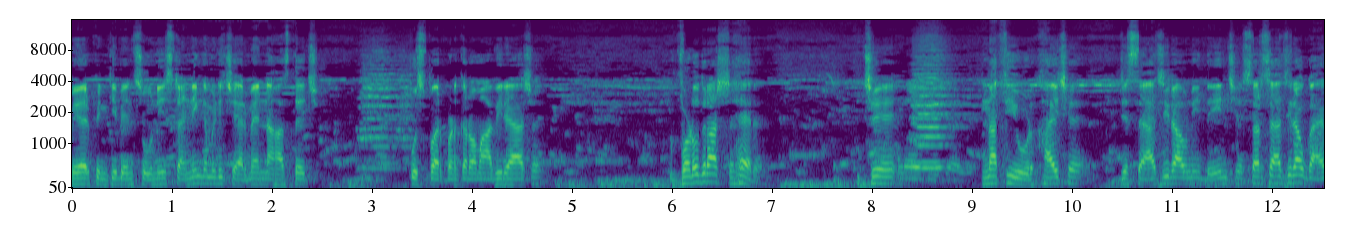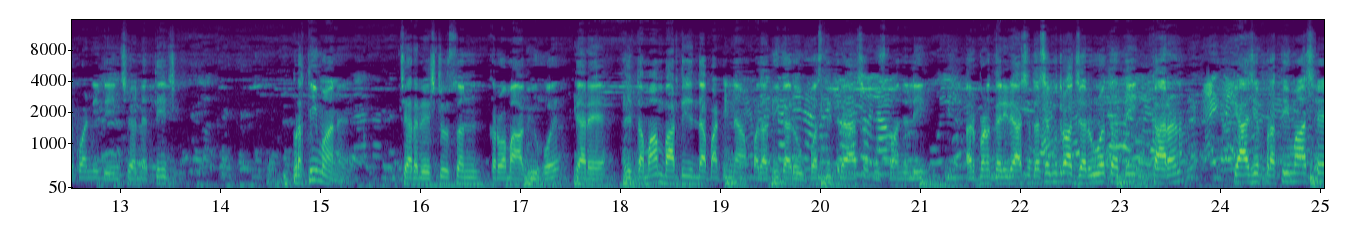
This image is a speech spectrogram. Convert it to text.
mayor Pinkiben Soni standing committee ચેરમેનના હસ્તે જ પુષ્પ અર્પણ કરવામાં આવી રહ્યા છે. વડોદરા શહેર જે નથી ઓળખાય છે, જે સયાજીરાવની દેન છે, સર સયાજીરાવ ગાયકવાડની દેન છે અને તે જ પ્રતિમાને જ્યારે રેસ્ટોરેશન કરવામાં આવ્યું હોય, ત્યારે આજે તમામ ભારતીય જનતા પાર્ટીના પદાધિકારીઓ ઉપસ્થિત રહ્યા છે, પુષ્પાંજલિ અર્પણ કરી રહ્યા છે. દર્શક મિત્રો, આ જરૂરત હતી કારણ કે આ જે પ્રતિમા છે,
